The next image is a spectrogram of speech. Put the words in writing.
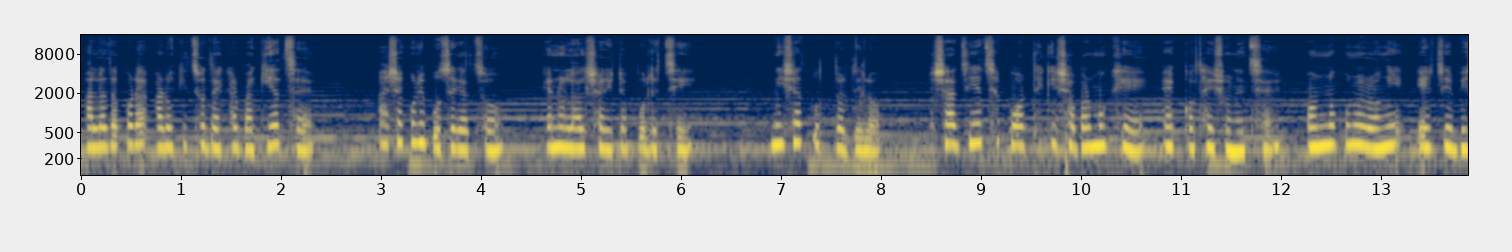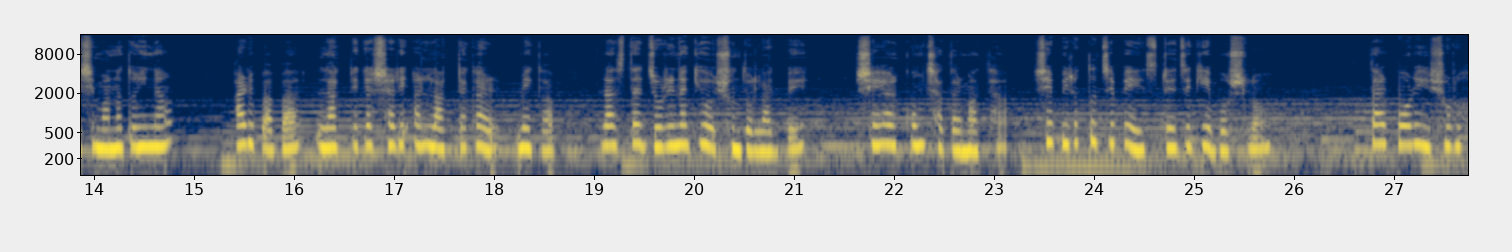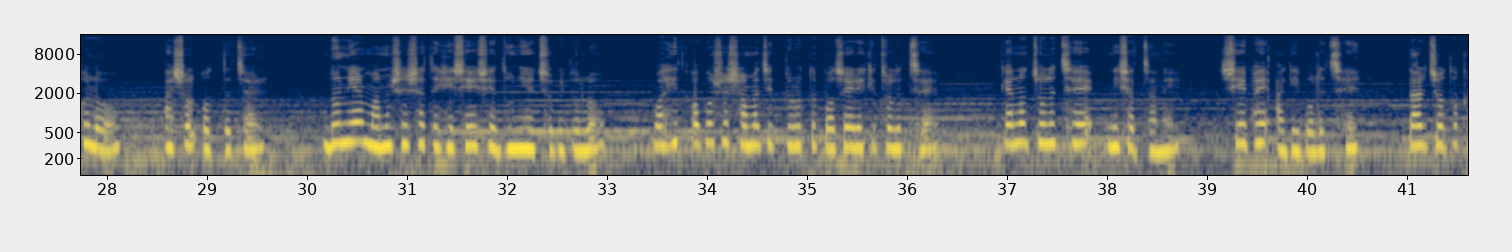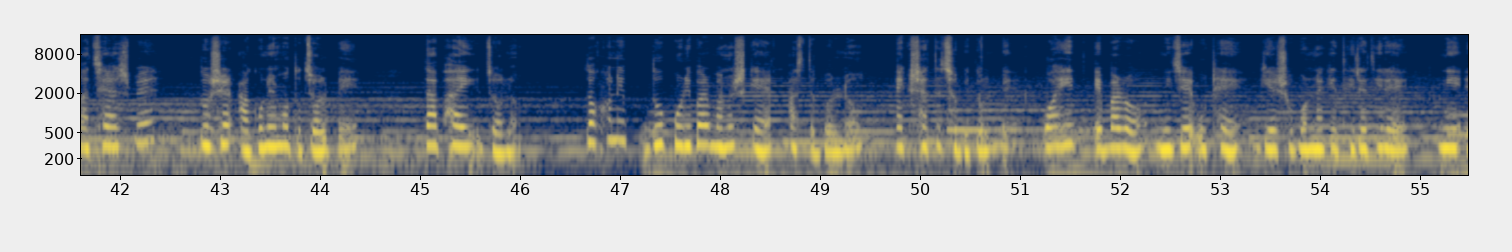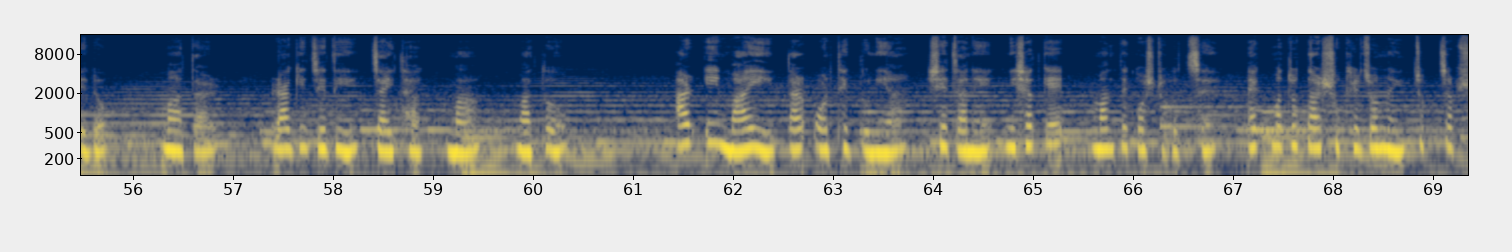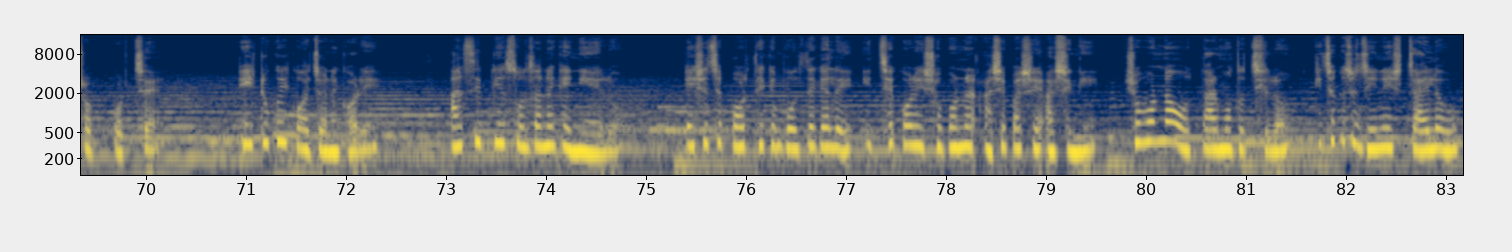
আলাদা করে আরও কিছু দেখার বাকি আছে? আশা করি বুঝে গেছ কেন লাল শাড়িটা বলেছি নিষাদ উত্তর দিল, সাজিয়েছে পর থেকে সবার মুখে এক কথাই শুনেছে। অন্য কোনো রঙে এর চেয়ে বেশি মানাতই না। আরে বাবা, লাখ টাকার শাড়ি আর লাখ টাকার মেকআপ রাস্তায় জোরে নাকিও সুন্দর লাগবে। সে আর কোন ছাতার মাথা। সে বিরক্ত চেপে স্টেজে গিয়ে বসল। তারপরেই শুরু হলো আসল অত্যাচার। দুনিয়ার মানুষের সাথে হেসে হেসে দুনিয়ার ছবি তুলো। ওয়াহিদ অবশ্য সামাজিক দূরত্ব বজায় রেখে চলেছে। কেন চলেছে নিষাদ জানে। সে ভাই আগেই বলেছে, তার যত কাছে আসবে, তুষের আগুনের মতো জ্বলবে। তা ভাই চলো তখনই দু পরিবার মানুষকে আসতে বলল, একসাথে ছবি তুলবে। ওয়াহিদ এবারও নিজে উঠে গিয়ে সুবর্ণাকে ধীরে ধীরে নিয়ে এলো। মা তার, রাগি যেদি যাই থাক, মা মা তো আর এই মাই তার অর্ধেক দুনিয়া, সে জানে নিষাদকে মানতে কষ্ট হচ্ছে, একমাত্র তার সুখের জন্যই চুপচাপ সব করছে। এইটুকুই কয়জনে করে? আসিফ গিয়ে সুলতানাকে নিয়ে এলো। এসেছে পর থেকে বলতে গেলে ইচ্ছে করে সুবর্ণার আশেপাশে আসেনি। সুবর্ণাও তার মতো ছিল। কিছু কিছু জিনিস চাইলেও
